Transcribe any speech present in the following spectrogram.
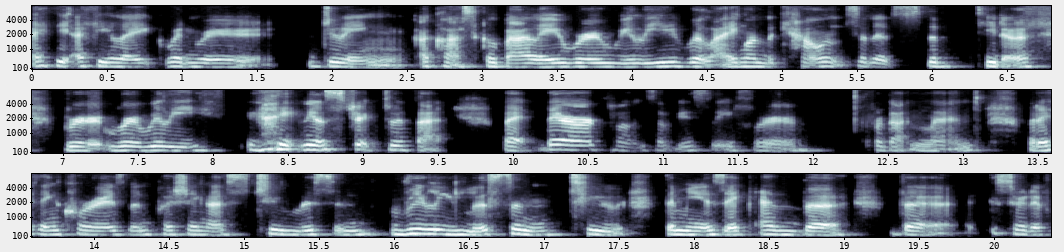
I think I feel like when we're doing a classical ballet we're really relying on the counts and it's the you know we're we're really you know strict with that. But there are counts obviously for forgotten land. But i think cora has been pushing us to listen really listen to the music and the the sort of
